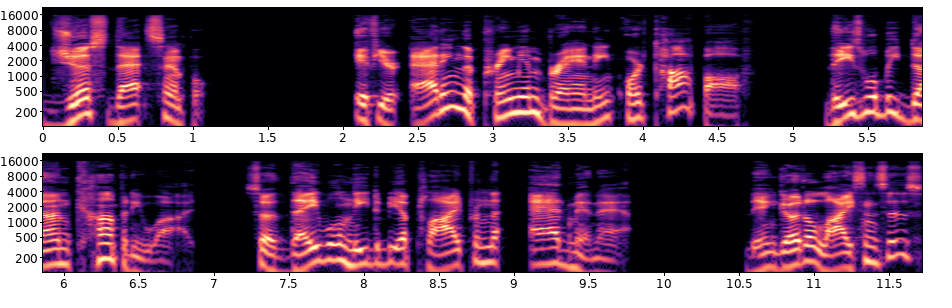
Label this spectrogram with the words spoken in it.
Just that simple. If you're adding the premium branding or top off, these will be done company wide, so they will need to be applied from the admin app. Then go to Licenses,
